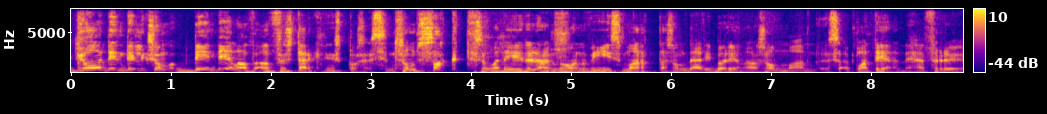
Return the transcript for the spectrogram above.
Ja, det, det, är liksom, det är en del av, av förstärkningsprocessen. Som sagt så var det ju redan någon vis Marta som där i början av sommaren planterade det här frö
